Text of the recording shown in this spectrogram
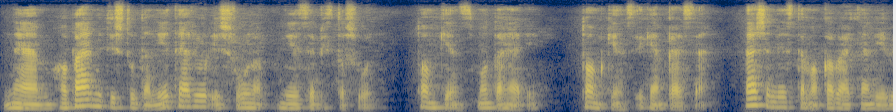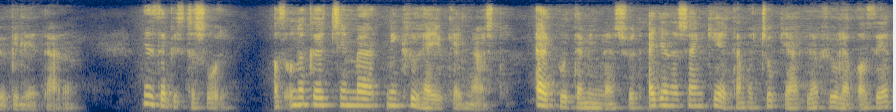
Nem, ha bármit is tudna Néterről és róla, nézze biztosul. Tomkins, mondta Harry. Tomkins, igen persze. El sem néztem a kabátján lévő bilétára. Nézze biztos úr, az unoköcsémmel mink rüheljük egymást. Elküldte minden, sőt, egyenesen kértem, hogy csukják le, főleg azért,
